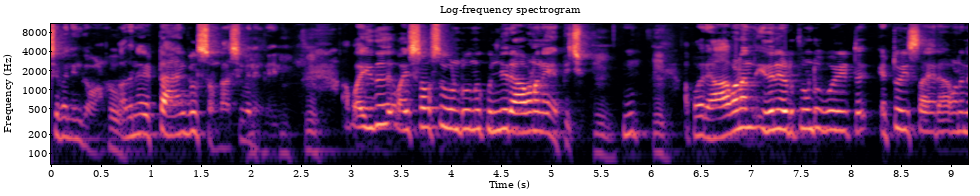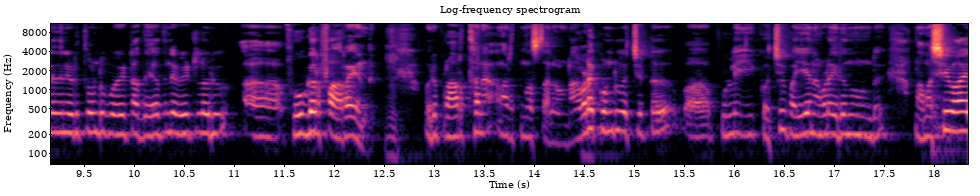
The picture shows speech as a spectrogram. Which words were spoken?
ശിവലിംഗമാണ്. അതിന് എട്ട് ആംഗിൾസ് ഉണ്ട് ആ ശിവലിംഗം അപ്പോൾ ഇത് വൈശ്രവസ് കൊണ്ടുവന്ന് കുഞ്ഞ് രാവണനെ ഏൽപ്പിച്ചു. അപ്പോൾ രാവണൻ ഇതിനെ എടുത്തുകൊണ്ട് പോയിട്ട് എട്ട് വയസ്സായ രാവണൻ ഇതിനെ എടുത്തുകൊണ്ട് പോയിട്ട് അദ്ദേഹത്തിന്റെ വീട്ടിലൊരു ഭൂഗർഭ അറയുണ്ട് ഒരു പ്രാർത്ഥന നടത്തുന്ന സ്ഥലമുണ്ട്. അവിടെ കൊണ്ടുവച്ചിട്ട് പുള്ളി ഈ കൊച്ചു പയ്യൻ അവിടെ ഇരുന്നുകൊണ്ട് നമശിവായ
